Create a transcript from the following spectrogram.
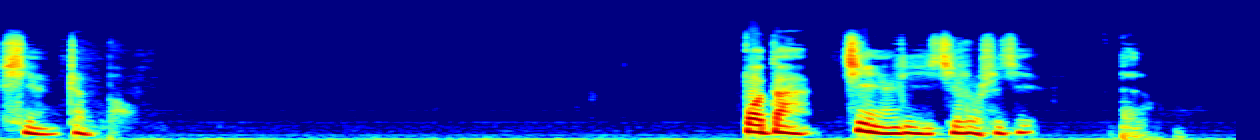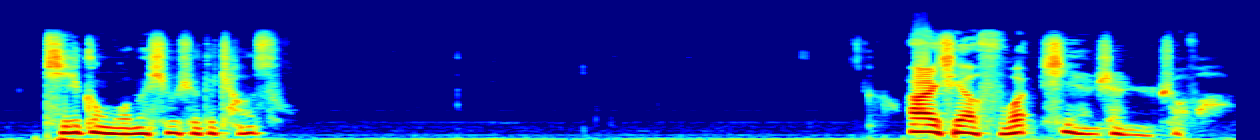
现正报，不但建立极乐世界，提供我们修学的场所，而且佛现身说法，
